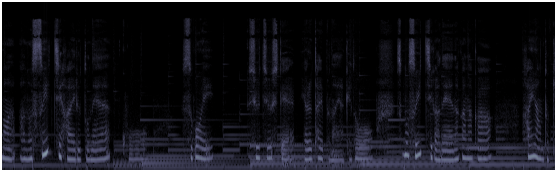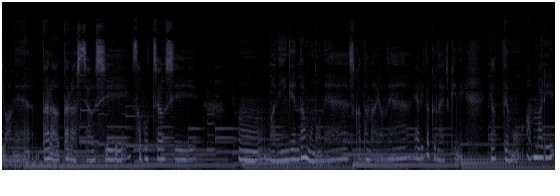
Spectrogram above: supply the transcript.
まああのスイッチ入るとねこうすごい集中してやるタイプなんやけどそのスイッチがねなかなか入らん時はねダラダラしちゃうしサボっちゃうしうんまあ人間だものね仕方ないよね。やりたくない時にやってもあんまり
